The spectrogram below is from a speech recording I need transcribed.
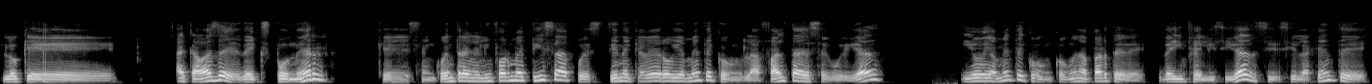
Lo que acabas de, exponer, que se encuentra en el informe PISA, pues tiene que ver obviamente con la falta de seguridad y obviamente con, una parte de, infelicidad. Si, si la gente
